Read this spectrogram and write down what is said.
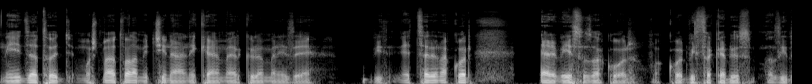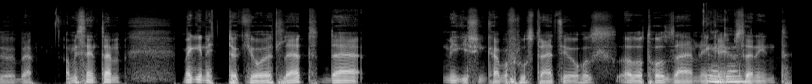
négyzet, hogy most már ott valamit csinálni kell, mert különben izé, egyszerűen akkor elvész az akkor, akkor visszakerülsz az időbe. Ami szerintem megint egy tök jó ötlet, de mégis inkább a frusztrációhoz adott hozzá emlékeim Igen. szerint.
